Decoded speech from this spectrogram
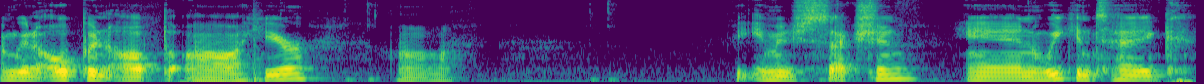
I'm going to open up uh, here, uh, the image section, and we can take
